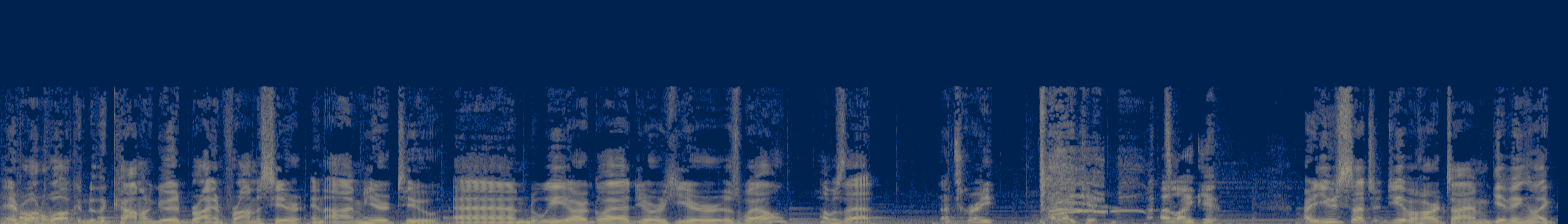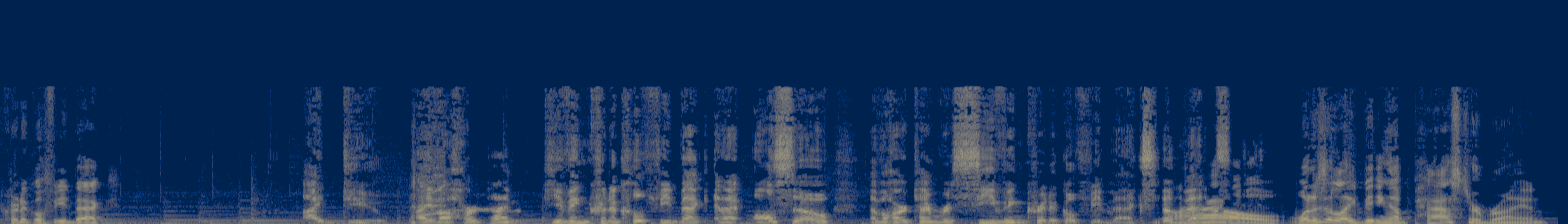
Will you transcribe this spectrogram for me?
Hey everyone, welcome to the Common Good. Brian Fromm is here, and I'm here too. And we are glad you're here as well. How was that? That's great. I like it. I like it. Are you such? Do you have a hard time giving like critical feedback? I do. I have a hard time giving critical feedback, and I also have a hard time receiving critical feedback. So wow, what is it like being a pastor, Brian?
